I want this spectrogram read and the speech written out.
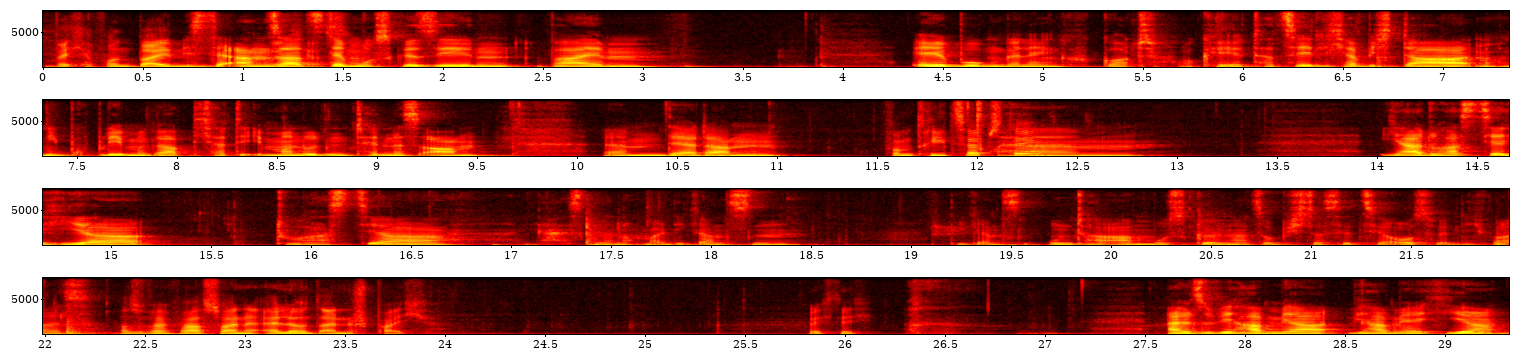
welcher von beiden? ist der Ansatz der welcher Muskeln beim Ellbogengelenk. Gott, okay. Tatsächlich habe ich da noch nie Probleme gehabt. Ich hatte immer nur den Tennisarm, ähm, der dann. Vom Trizeps, der? Ähm, ja, du hast ja hier, du hast ja, wie heißen denn nochmal die ganzen, die ganzen Unterarmmuskeln, als ob ich das jetzt hier auswendig weiß. Also, Fall hast du eine Elle und eine Speiche. Richtig? Also wir haben ja, wir haben ja hier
